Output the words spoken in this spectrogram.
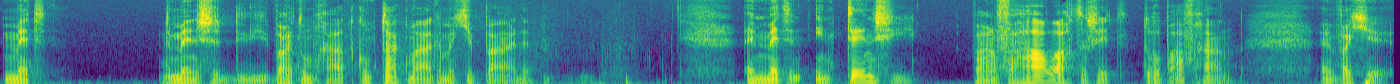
met de mensen die, waar het om gaat. Contact maken met je paarden. En met een intentie waar een verhaal achter zit, erop afgaan. En wat, je,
